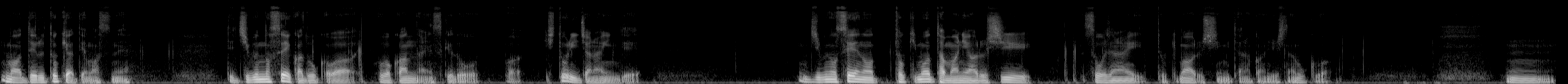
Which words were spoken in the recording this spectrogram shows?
まあ出る時は出ますね。で自分のせいかどうかは分かんないんですけど一人じゃないんで自分のせいの時もたまにあるしそうじゃない時もあるしみたいな感じでした僕は。うん。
